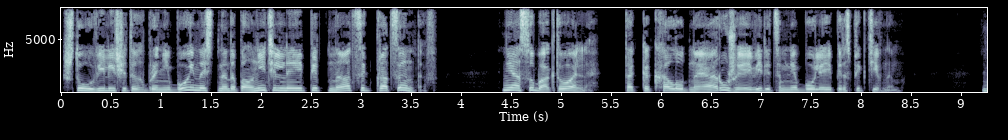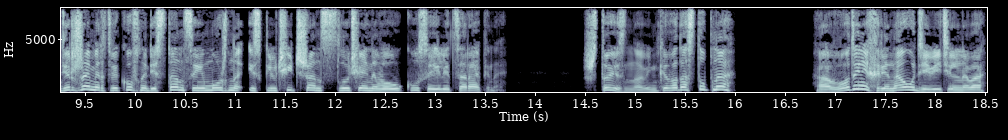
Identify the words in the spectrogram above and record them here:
что увеличит их бронебойность на дополнительные 15%. Не особо актуально так как холодное оружие видится мне более перспективным. Держа мертвяков на дистанции, можно исключить шанс случайного укуса или царапины. Что из новенького доступно? А вот и ни хрена удивительного.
